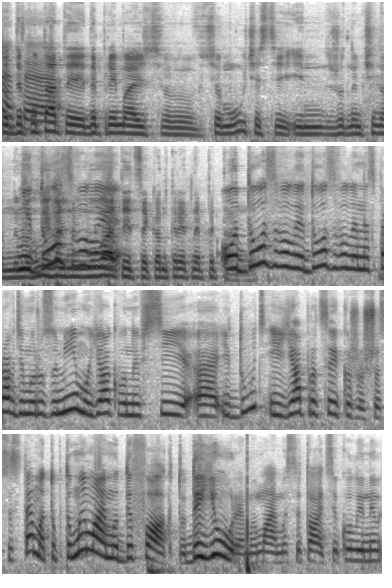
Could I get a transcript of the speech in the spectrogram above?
тобто депутати не приймають в цьому участі і жодним чином не Ні, могли дозволи- це конкретне питання. О, дозволи, дозволи, насправді ми розуміємо, як вони всі е, ідуть, і я про це і кажу, що система, тобто ми маємо де-факто, де юре ми маємо ситуацію, коли не,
